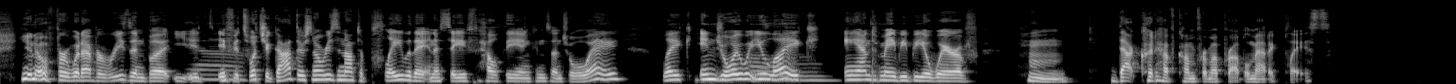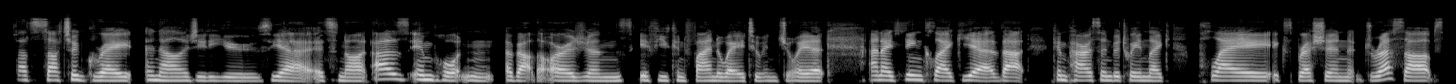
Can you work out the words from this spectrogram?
you know, for whatever reason." But y it, if it's what you got, there's no reason not to play with it in a safe, healthy, and consensual way. Like enjoy what you like, Oh. and maybe be aware of, hmm, that could have come from a problematic place. That's such a great analogy to use. Yeah, it's not as important about the origins if you can find a way to enjoy it. And I think, like, yeah, that comparison between like play, expression, dress ups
